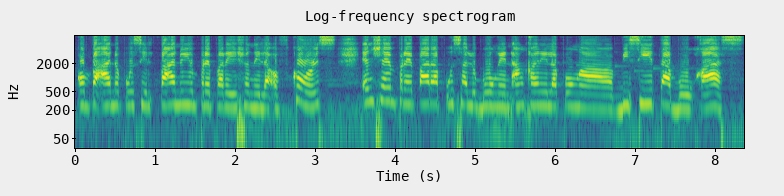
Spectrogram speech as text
kung paano po sil paano yung preparation nila, of course. And syempre, para po salubungin ang kanila pong uh, bisita bukas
